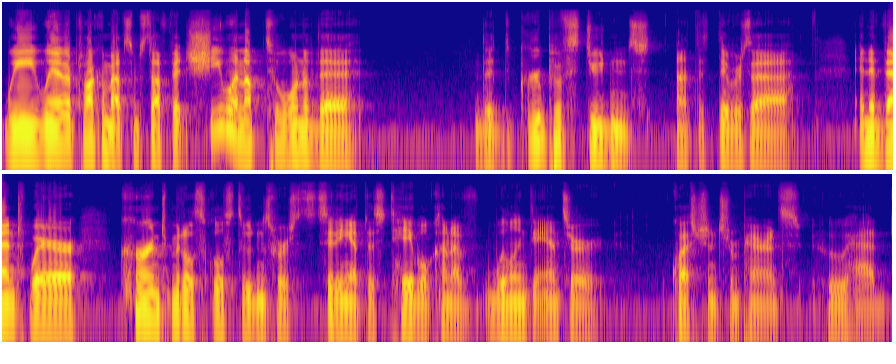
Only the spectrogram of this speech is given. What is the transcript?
we we ended up talking about some stuff. But she went up to one of the the group of students. At the, there was a an event where current middle school students were sitting at this table, kind of willing to answer questions from parents who had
